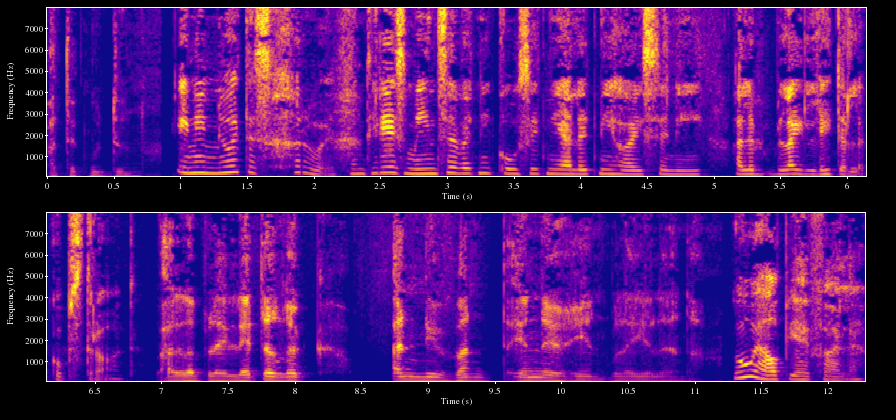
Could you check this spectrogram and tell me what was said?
wat ek moet doen. En die nood is groot want hierdie is mense wat nie kos het nie, hulle het nie huise nie. Hulle bly letterlik op straat. Hulle bly letterlik in die wind en die reën bly hulle daar. Hoe help jy vir hulle?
